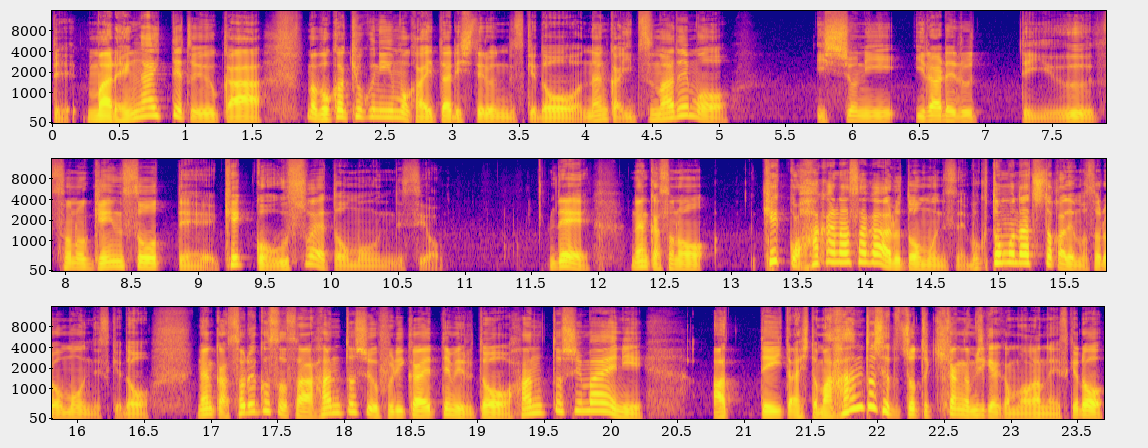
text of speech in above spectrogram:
て。まあ恋愛ってというか、まあ、僕は曲にも書いたりしてるんですけどなんかいつまでも一緒にいられるってていうその幻想って結構嘘やと思うんですよ。でなんかその結構儚さがあると思うんですね僕友達とかでもそれ思うんですけどなんかそれこそさ半年を振り返ってみると半年前に会っていた人まあ半年だとちょっと期間が短いかもわかんないですけど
